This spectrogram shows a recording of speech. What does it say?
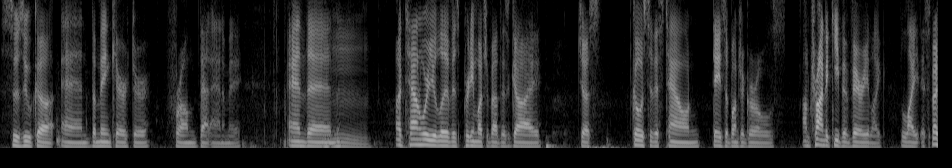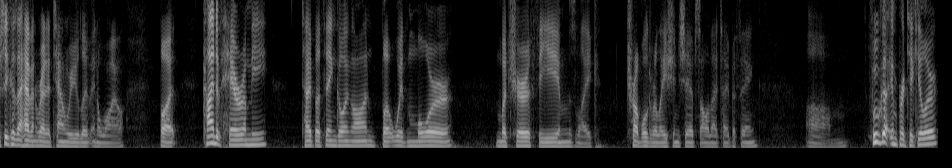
Suzuka and the main character from that anime. And then Mm. A Town Where You Live is pretty much about this guy just goes to this town, dates a bunch of girls. I'm trying to keep it very like light, especially because I haven't read A Town Where You Live in a while. But kind of harem type of thing going on, but with more mature themes like troubled relationships, all that type of thing. Um, Fuka in particular,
